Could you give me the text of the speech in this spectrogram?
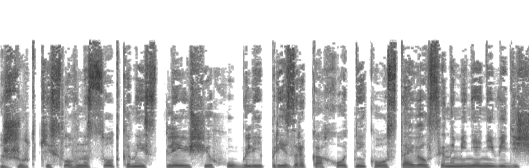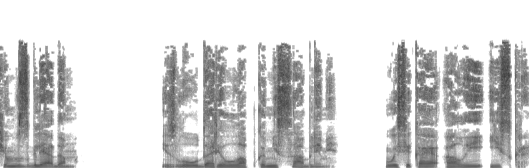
Жуткий, словно сотканный из тлеющих углей призрак охотника уставился на меня невидящим взглядом и зло ударил лапками саблями, высекая алые искры,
